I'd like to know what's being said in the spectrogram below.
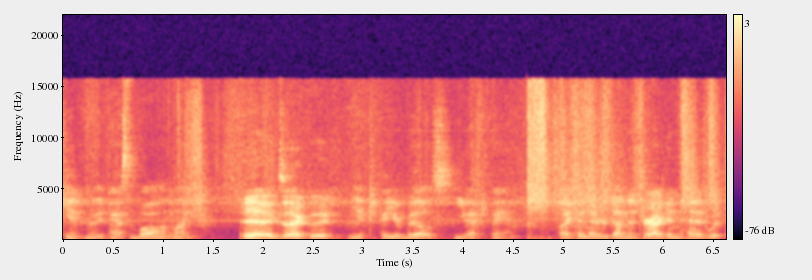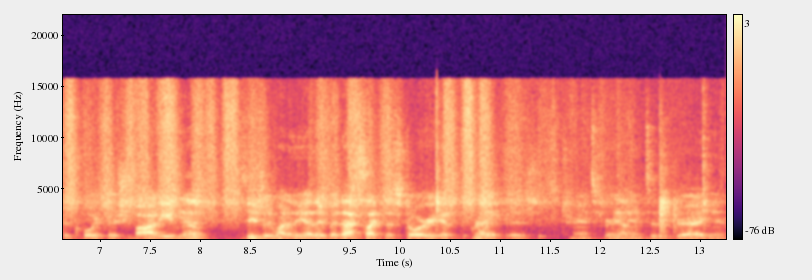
can't really pass the ball in life. Yeah, exactly. You have to pay your bills. You have to pay them. Like I've never done the dragon head with the koi fish body, but Yep. it's usually one or the other. But that's like the story of the koi Right. fish. It's transferring Yep. into the dragon.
